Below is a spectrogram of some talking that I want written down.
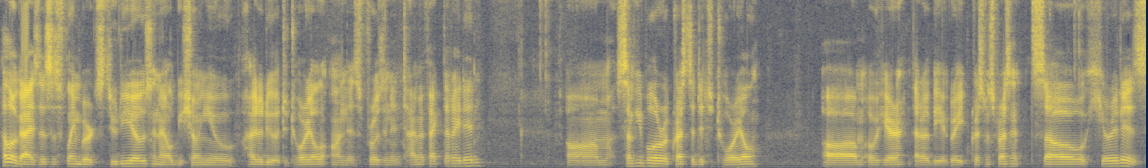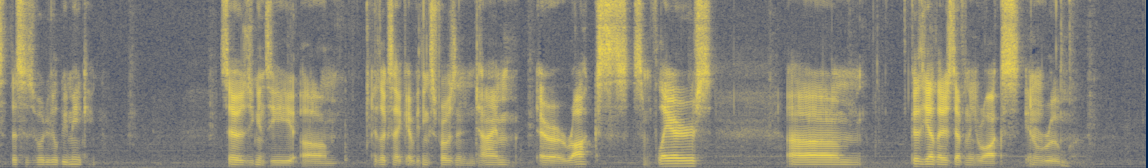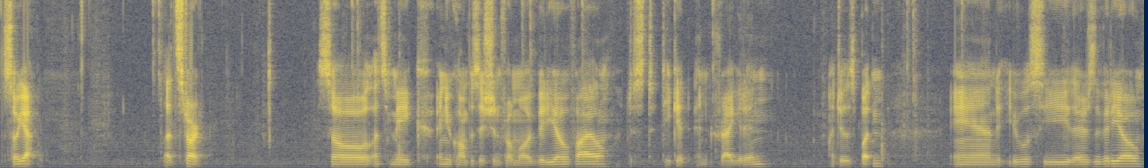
Hello guys, this is Flamebird Studios and I will be showing you how to do a tutorial on this frozen in time effect that I did. Um, some people requested a tutorial um, over here. That would be a great Christmas present. So here it is. This is what we'll be making. So as you can see, um, it looks like everything's frozen in time. There are rocks, some flares. Because um, yeah, there's definitely rocks in a room. So yeah let's start. So let's make a new composition from a video file. Just take it and drag it in onto this button and you will see there's the video.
